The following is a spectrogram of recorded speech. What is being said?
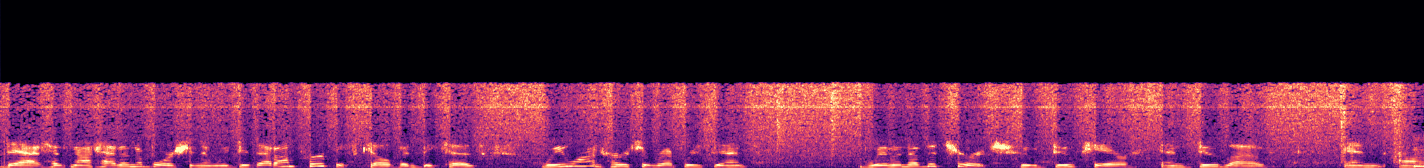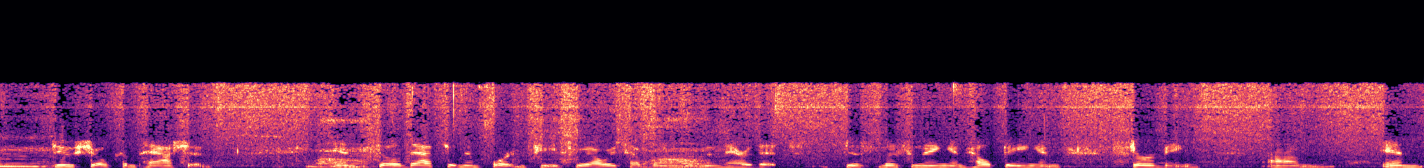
that has not had an abortion, and we do that on purpose, Kelvin, because we want her to represent women of the church who do care and do love and um, do show compassion. Wow. And so that's an important piece. We always have one woman there that's just listening and helping and serving. Um, and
